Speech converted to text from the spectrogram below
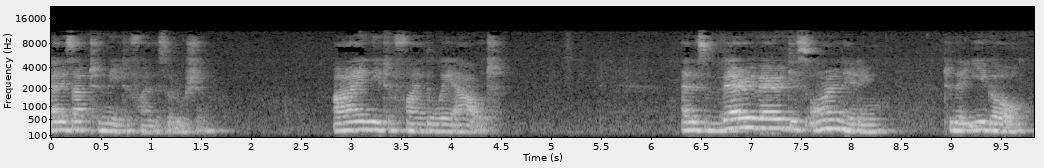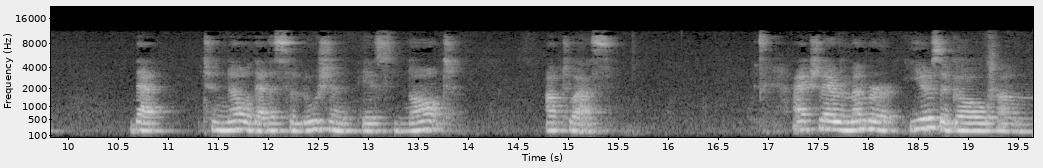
And it's up to me to find the solution. I need to find the way out. And it's very, very disorientating to the ego that to know that the solution is not up to us. Actually, I remember years ago, um,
